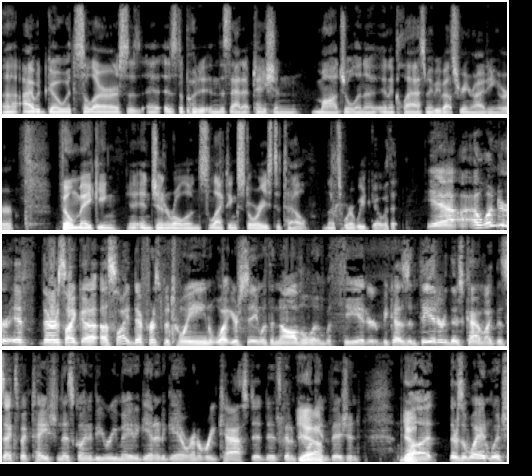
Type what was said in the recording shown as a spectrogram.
uh, I would go with Solaris as to put it in this adaptation module in a in a class, maybe about screenwriting or filmmaking in, in general, and selecting stories to tell. That's where we'd go with it. Yeah, I wonder if there's like a, a, slight difference between what you're seeing with the novel and with theater, because in theater there's kind of like this expectation that's going to be remade again and again. We're going to recast it. It's going to be yeah. re-envisioned. Yeah. But there's a way in which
